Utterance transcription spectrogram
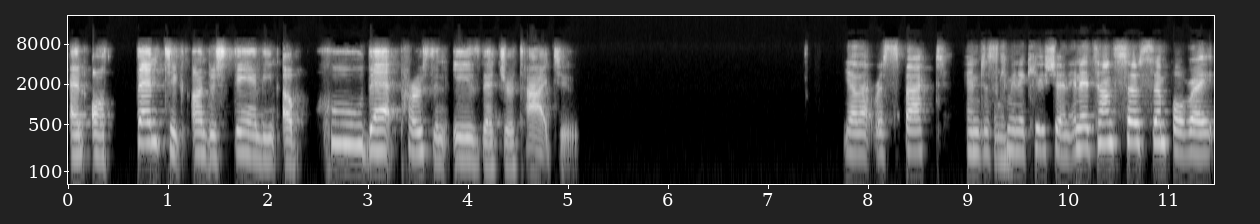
and authentic understanding of who that person is that you're tied to. Yeah, that respect and just mm-hmm. communication. And it sounds so simple, right?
